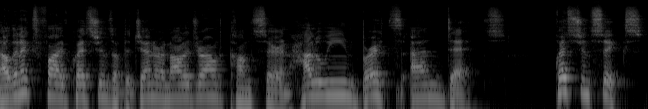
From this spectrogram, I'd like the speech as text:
Now, the next five questions of the general knowledge round concern Halloween births and deaths. Question 6.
